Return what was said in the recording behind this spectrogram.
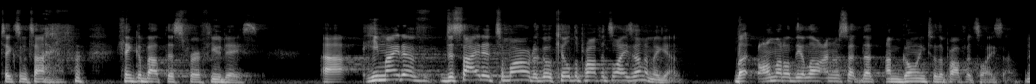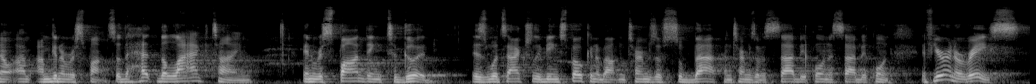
take some time, think about this for a few days. Uh, he might have decided tomorrow to go kill the Prophet ﷺ again. But Umar radiallahu anhu said that I'm going to the Prophet ﷺ. No, I'm, I'm going to respond. So the, the lag time in responding to good is what's actually being spoken about in terms of subaq, in terms of a sabiqun, a sabiqun. If you're in a race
